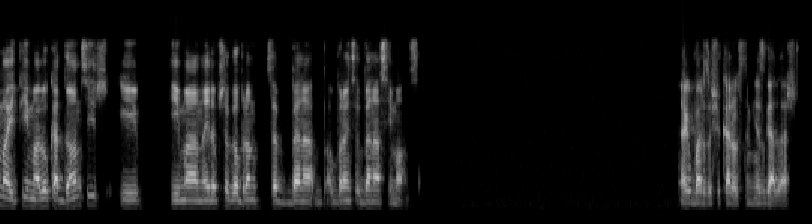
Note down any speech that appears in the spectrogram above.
MIP ma Luka Doncic i, i ma najlepszego obrońcę Bena, obrońcę Bena Simonsa. Jak bardzo się, Karol, z tym nie zgadzasz?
